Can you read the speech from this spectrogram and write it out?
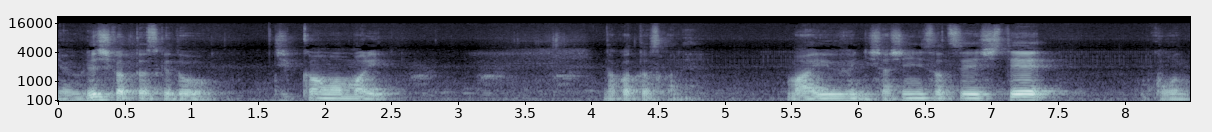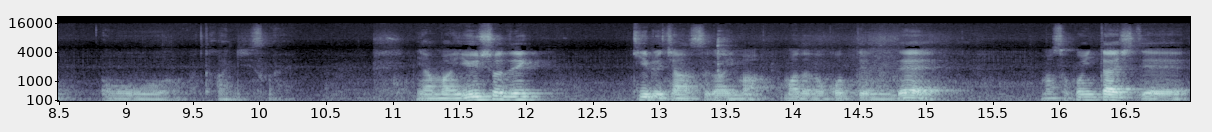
や嬉しかったですけど実感はあんまりなかったですかね。まあああいうふうに写真撮影してこうおおって感じですかね。いやまあ優勝できるチャンスが今まだ残ってるので、まあ、そこに対して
